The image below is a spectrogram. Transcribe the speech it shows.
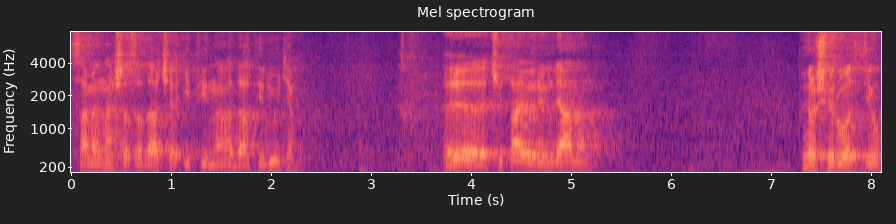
саме наша задача іти нагадати людям. Читаю римлянам, перший розділ.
